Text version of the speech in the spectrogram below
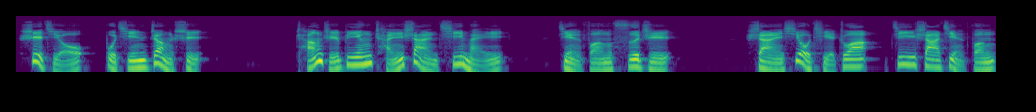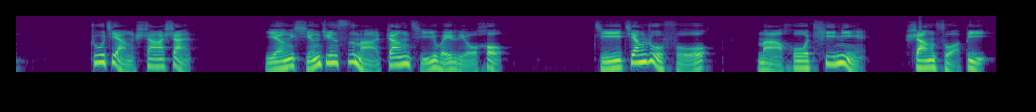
嗜酒不亲政事，常执兵陈善欺美，建锋思之，闪绣铁抓击杀建锋，诸将杀善，迎行军司马张吉为留后，即将入府，马忽踢蹑，伤左臂。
